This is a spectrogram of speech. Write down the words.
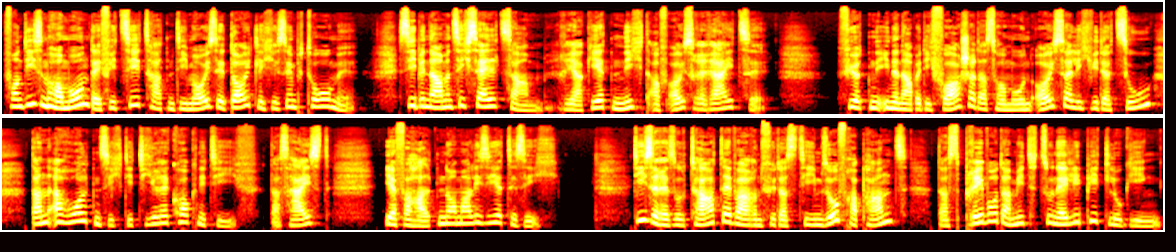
Von diesem Hormondefizit hatten die Mäuse deutliche Symptome. Sie benahmen sich seltsam, reagierten nicht auf äußere Reize. Führten ihnen aber die Forscher das Hormon äußerlich wieder zu, dann erholten sich die Tiere kognitiv. Das heißt, ihr Verhalten normalisierte sich. Diese Resultate waren für das Team so frappant, dass Prevo damit zu Nelly Pitlu ging,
